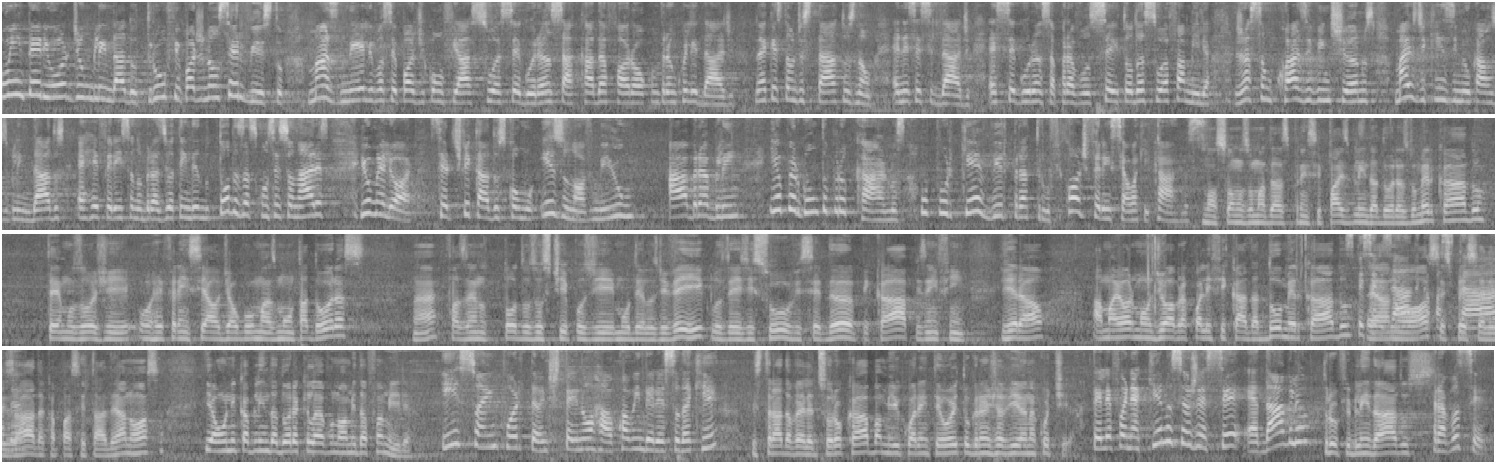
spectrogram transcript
O interior de um blindado Trufe pode não ser visto, mas nele você pode confiar sua segurança a cada farol com tranquilidade. Não é questão de status, não. É necessidade, é segurança para você e toda a sua família. Já são quase 20 anos, mais de 15 mil carros blindados, é referência no Brasil, atendendo todas as concessionárias e o melhor, certificados como ISO 9001, Abra Blim. E eu pergunto para o Carlos, o porquê vir para a Truf? Qual o diferencial aqui, Carlos? Nós somos uma das principais blindadoras do mercado. Temos hoje o referencial de algumas montadoras, né, fazendo todos os tipos de modelos de veículos, desde SUV, sedã, picapes, enfim, geral. A maior mão de obra qualificada do mercado é a nossa, capacitada. especializada, capacitada é a nossa e a única blindadora que leva o nome da família. Isso é importante, tem know-how. Qual o endereço daqui? Estrada Velha de Sorocaba, 1048, Granja Viana, Cotia. Telefone aqui no seu GC é W? Trufe Blindados. Para você.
